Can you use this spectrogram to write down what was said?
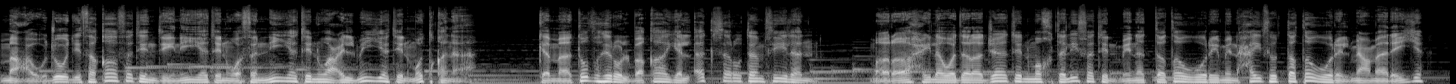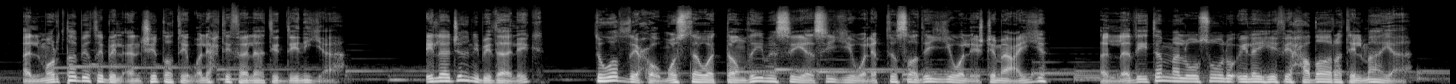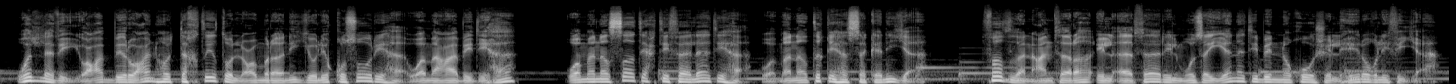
مع وجود ثقافة دينية وفنية وعلمية متقنة كما تظهر البقايا الأكثر تمثيلا مراحل ودرجات مختلفة من التطور من حيث التطور المعماري المرتبط بالأنشطة والاحتفالات الدينية. إلى جانب ذلك توضح مستوى التنظيم السياسي والاقتصادي والاجتماعي الذي تم الوصول إليه في حضارة المايا والذي يعبر عنه التخطيط العمراني لقصورها ومعابدها ومنصات احتفالاتها ومناطقها السكنية فضلا عن ثراء الآثار المزينة بالنقوش الهيروغليفية.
